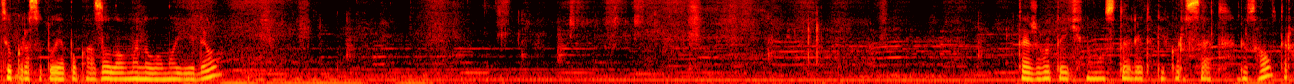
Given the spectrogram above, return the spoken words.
Цю красоту я показувала в минулому відео. Теж в готичному стилі такий корсет бюстгальтер.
